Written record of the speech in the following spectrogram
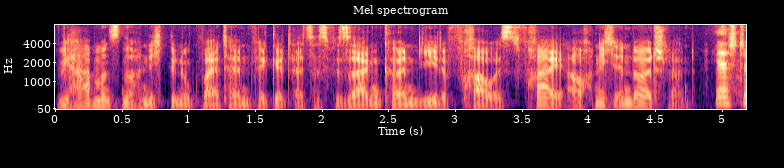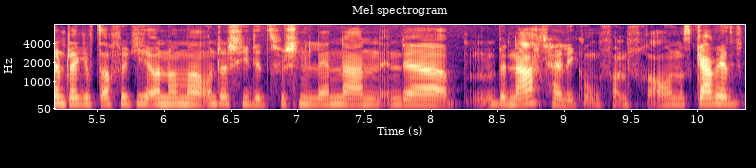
wir haben uns noch nicht genug weiterentwickelt, als dass wir sagen können, jede Frau ist frei, auch nicht in Deutschland. Ja, stimmt. Da gibt es auch wirklich auch nochmal Unterschiede zwischen Ländern in der Benachteiligung von Frauen. Es gab jetzt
